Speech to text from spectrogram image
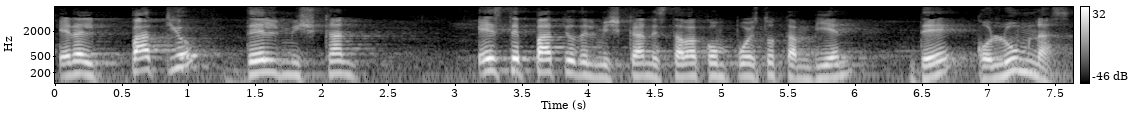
era el patio del Mishkan. Este patio del Mishkan estaba compuesto también de columnas,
